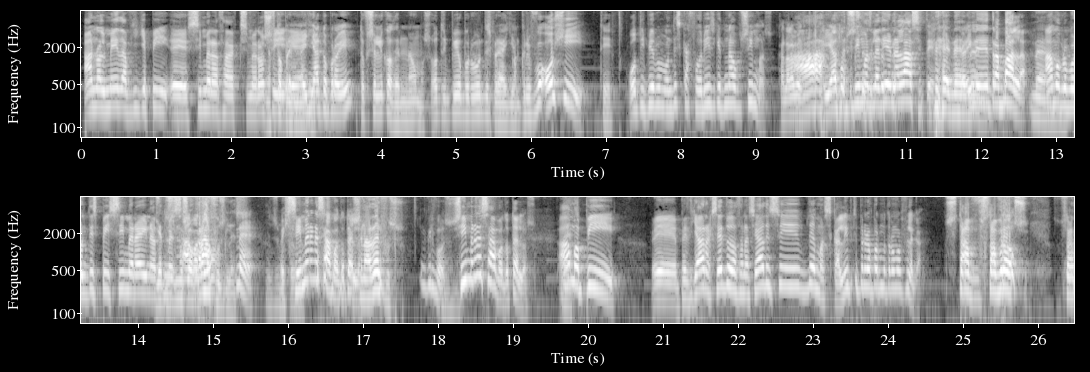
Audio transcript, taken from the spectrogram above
αν ο Αλμέιδα βγει και πει ε, σήμερα θα ξημερώσει Αυτό πρέπει να ε, 9 γίνει. το πρωί. Το φυσιολογικό δεν είναι όμως. Ό,τι πει ο προπονητή πρέπει να γίνει. Ακριβώς, όχι! Τι; Ό,τι πει ο προπονητή καθορίζει και την άποψή μας. Κατάλαβε. Α, Η άποψή μας δηλαδή εναλλάσσεται. Ναι, ναι, ναι, είναι ναι. τραμπάλα. Ναι, ναι. Άμα ο προπονητή πει σήμερα είναι ας Για πούμε, τους Σάββατο, δημοσιογράφους, λες. Ναι. Για τους Ε, δημοσιογράφους. σήμερα είναι Σάββατο, Τους τέλος. συναδέλφους σου. Ακριβώ. Σήμερα είναι Σάββατο, τέλος. Ναι. Άμα πει Ε, παιδιά, να ξέρετε, ο Αθανασιάδης ε, δεν μας καλύπτει, πρέπει να πάρουμε τερματοφύλακα. Στα, Σταυρός! Στα,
